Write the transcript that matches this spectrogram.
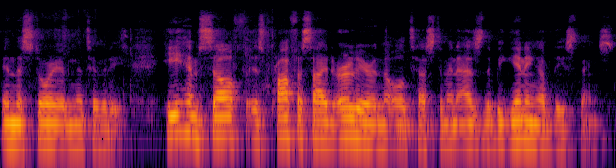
in the story of Nativity. He himself is prophesied earlier in the Old Testament as the beginning of these things.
